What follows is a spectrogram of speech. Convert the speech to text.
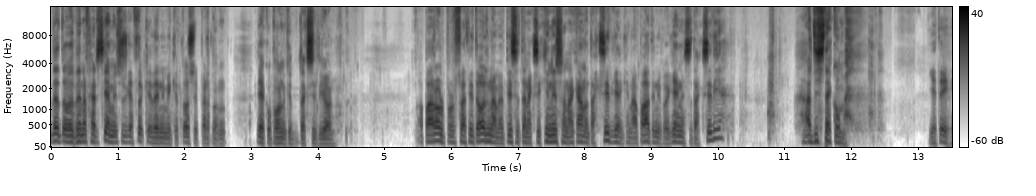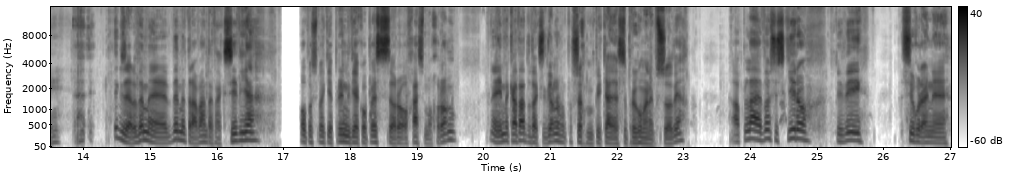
Δεν, το, δεν ευχαριστιέμαι ίσως γι' αυτό και δεν είμαι και τόσο υπέρ των διακοπών και των ταξιδιών. Παρόλο που προσπαθείτε όλοι να με πείσετε να ξεκινήσω να κάνω ταξίδια και να πάω την οικογένεια σε ταξίδια, αντιστέκομαι. Γιατί; Δεν ξέρω, δεν με, δεν με τραβάνε τα ταξίδια. Όπως είπα και πριν, οι διακοπές τις θεωρώ χάσιμο χρόνο. Ναι, είμαι κατά των ταξιδιών, όπως έχουμε πει και σε προηγούμενα επεισόδια. Απλά εδώ στη Σκύρο, επειδή σίγουρα είναι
